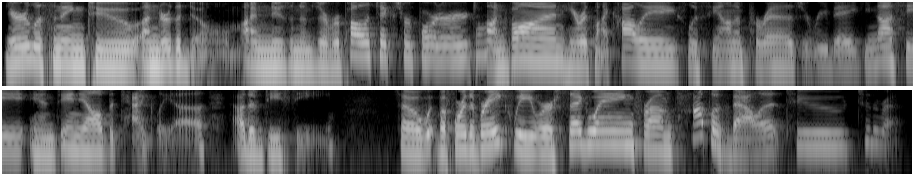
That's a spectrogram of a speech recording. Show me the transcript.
You're listening to Under the Dome. I'm News and Observer Politics reporter Dawn Vaughan here with my colleagues Luciana Perez Uribe Guinassi and Danielle Battaglia out of DC. So before the break, we were segueing from top of ballot to, to the rest.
